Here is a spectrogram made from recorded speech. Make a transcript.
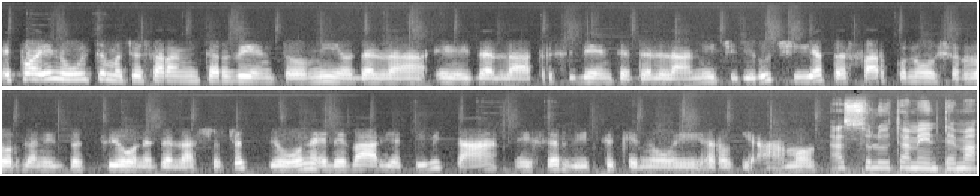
E poi in ultimo ci sarà un intervento mio della, e della Presidente dell'Amici di Lucia per far conoscere l'organizzazione dell'associazione e le varie attività e i servizi che noi eroghiamo. Assolutamente, ma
